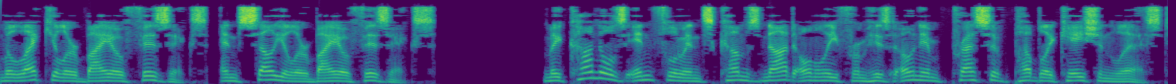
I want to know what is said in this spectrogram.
molecular biophysics, and cellular biophysics. McConnell's influence comes not only from his own impressive publication list,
